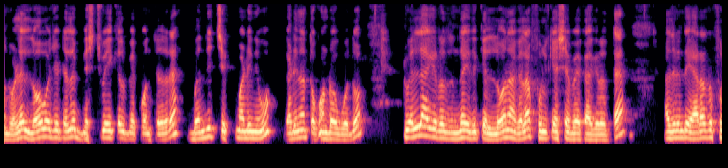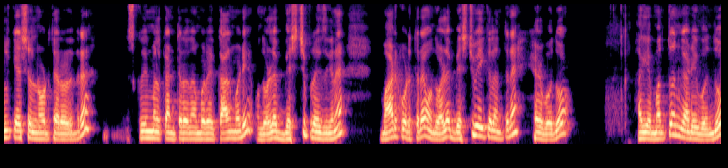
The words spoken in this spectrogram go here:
ಒಂದು ಒಳ್ಳೆ ಲೋ ಬಜೆಟ್ ಅಲ್ಲಿ ಬೆಸ್ಟ್ ವೆಹಿಕಲ್ ಬೇಕು ಅಂತ ಹೇಳಿದ್ರೆ ಬಂದು ಚೆಕ್ ಮಾಡಿ ನೀವು ಗಾಡಿನ ತಗೊಂಡು ಹೋಗ್ಬೋದು. ಟ್ವೆಲ್ ಆಗಿರೋದ್ರಿಂದ ಇದಕ್ಕೆ ಲೋನ್ ಆಗಲ್ಲ ಫುಲ್ ಕ್ಯಾಶೇ ಬೇಕಾಗಿರುತ್ತೆ. ಅದರಿಂದ ಯಾರಾದ್ರೂ ಫುಲ್ ಕ್ಯಾಶಲ್ಲಿ ನೋಡ್ತಾ ಇರೋರು ಇದ್ರೆ ಸ್ಕ್ರೀನ್ ಮೇಲೆ ಕಾಣ್ತಿರೋ ನಂಬರ್ಗೆ ಕಾಲ್ ಮಾಡಿ, ಒಂದು ಒಳ್ಳೆ ಬೆಸ್ಟ್ ಪ್ರೈಸ್ಗೆ ಮಾಡಿಕೊಡ್ತಾರೆ. ಒಂದು ಒಳ್ಳೆ ಬೆಸ್ಟ್ ವೆಹಿಕಲ್ ಅಂತಾನೆ ಹೇಳ್ಬೋದು. ಹಾಗೆ ಮತ್ತೊಂದು ಗಾಡಿ ಬಂದು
